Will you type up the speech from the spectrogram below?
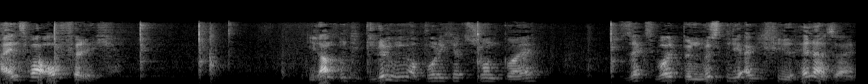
Eins war auffällig. Die Lampen, die glimmen, obwohl ich jetzt schon bei 6 Volt bin, müssten die eigentlich viel heller sein.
